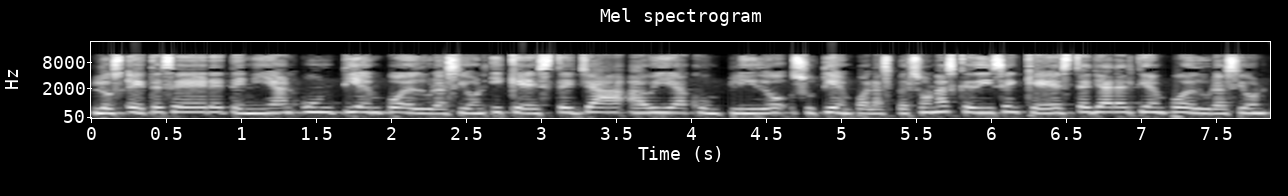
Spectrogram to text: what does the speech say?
los ETCR tenían un tiempo de duración y que este ya había cumplido su tiempo. A las personas que dicen que este ya era el tiempo de duración,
